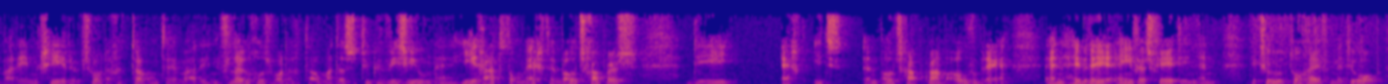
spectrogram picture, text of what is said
waarin gerubs worden getoond en waarin vleugels worden getoond. Maar dat is natuurlijk een visioen. Hè? Hier gaat het om echte boodschappers die echt iets, een boodschap kwamen overbrengen. En Hebreeën 1 vers 14, en ik zoek het toch even met u op.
